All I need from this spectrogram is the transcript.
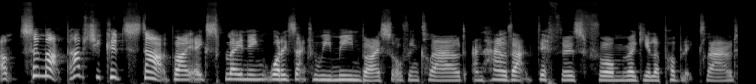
Um, so, Matt, perhaps you could start by explaining what exactly we mean by sovereign cloud and how that differs from regular public cloud.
